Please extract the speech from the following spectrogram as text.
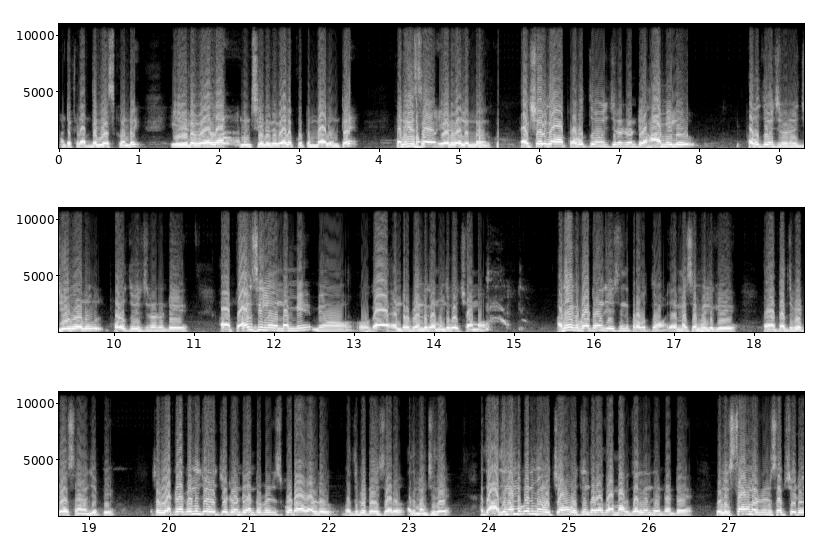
అంటే ఇక్కడ అర్థం చేసుకోండి ఏడు వేల నుంచి ఎనిమిది వేల కుటుంబాలు ఉంటే కనీసం ఏడు వేల ఎనిమిది యాక్చువల్గా ప్రభుత్వం ఇచ్చినటువంటి హామీలు ప్రభుత్వం ఇచ్చినటువంటి జీవోలు ప్రభుత్వం ఇచ్చినటువంటి ఆ, పాలసీలను నమ్మి మేము ఒక ఎంటర్ప్రైనర్గా ముందుకు వచ్చాము అనేక ప్రకటనలు చేసింది ప్రభుత్వం ఎంఎస్ఎంఈలకి పెద్దపీట వేస్తామని చెప్పి. సో ఎక్కడెక్కడి నుంచో వచ్చేటువంటి ఎంటర్ప్రైనర్స్ కూడా వాళ్ళు పెద్దపీట వేశారు. అది మంచిదే. అయితే అది నమ్ముకొని మేము వచ్చాము. వచ్చిన తర్వాత మాకు జరిగింది ఏంటంటే వీళ్ళు ఇస్తా ఉన్నటువంటి సబ్సిడీ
